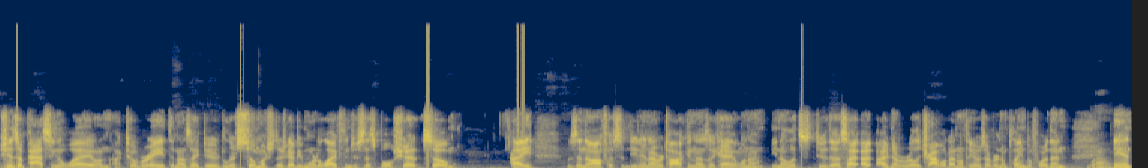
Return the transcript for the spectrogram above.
She ends up passing away on October eighth, and I was like, dude, there's so much. There's got to be more to life than just this bullshit. So I was in the office, and Dina and I were talking. I was like, hey, I want to, you know, let's do this. I, I I've never really traveled. I don't think I was ever in a plane before then. wow. And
